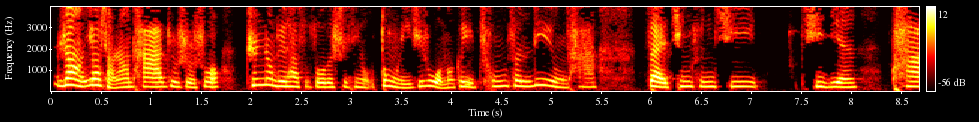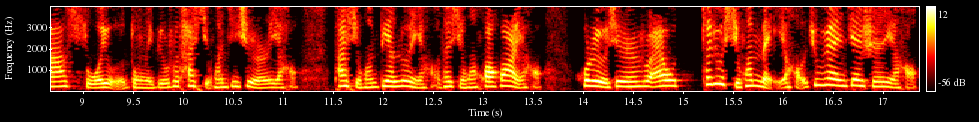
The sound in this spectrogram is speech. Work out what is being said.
让要想让他就是说真正对他所做的事情有动力，其实我们可以充分利用他在青春期期间他所有的动力。比如说，他喜欢机器人也好，他喜欢辩论也好，他喜欢画画也好，或者有些人说，哎，我他就喜欢美也好，就愿意健身也好，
